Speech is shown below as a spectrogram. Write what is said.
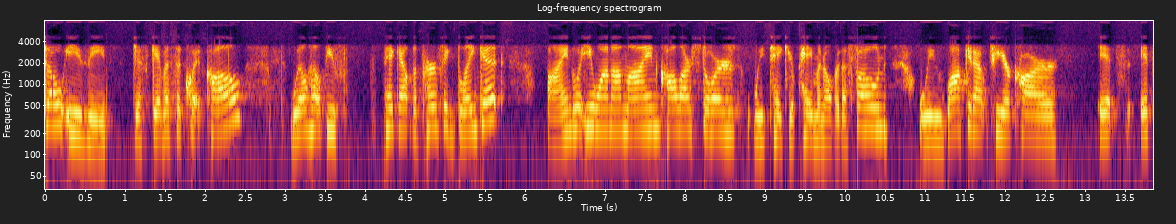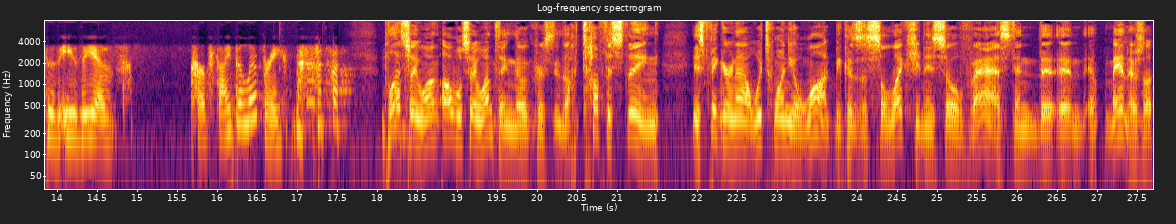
So easy. Just give us a quick call. We'll help you f- pick out the perfect blanket. Find what you want online. Call our stores. We take your payment over the phone. We walk it out to your car. It's it's as easy as curbside delivery. I'll say one. I will say one thing though, Christine. The toughest thing is figuring out which one you want because the selection is so vast, and the, and man, there's a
